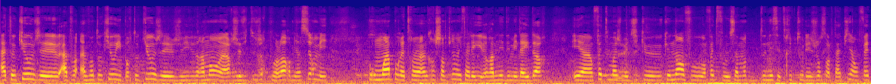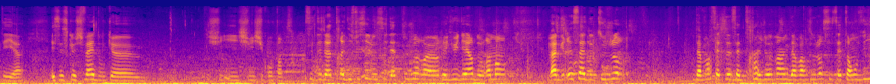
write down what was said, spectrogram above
à Tokyo, avant, Tokyo et pour Tokyo, je, je vis vraiment. Alors, je vis toujours pour l'or, bien sûr, mais pour moi, pour être un grand champion, il fallait ramener des médailles d'or. Et euh, en fait, moi, je me dis que, que non, faut, en fait, faut seulement donner ses tripes tous les jours sur le tapis, en fait, et, euh, et c'est ce que je fais. Donc, euh, je, suis, je, suis, je suis contente. C'est déjà très difficile aussi d'être toujours régulière, de vraiment, malgré ça, de toujours d'avoir cette, cette rage de vaincre, d'avoir toujours cette envie.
